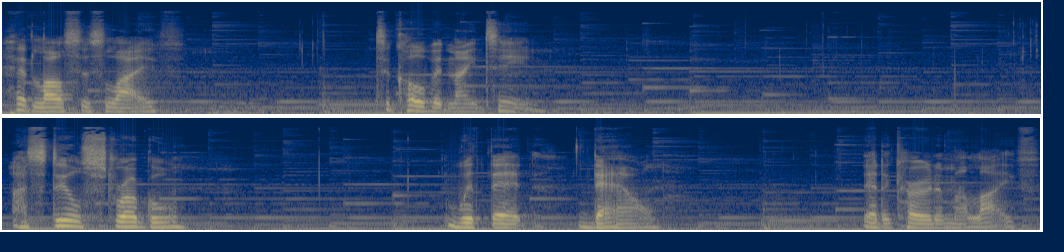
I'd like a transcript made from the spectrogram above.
had lost his life to COVID 19. I still struggle with that down that occurred in my life.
